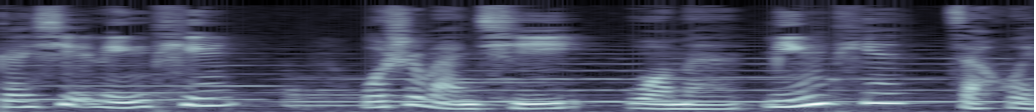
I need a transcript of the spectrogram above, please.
感谢聆听，我是晚琪，我们明天再会。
